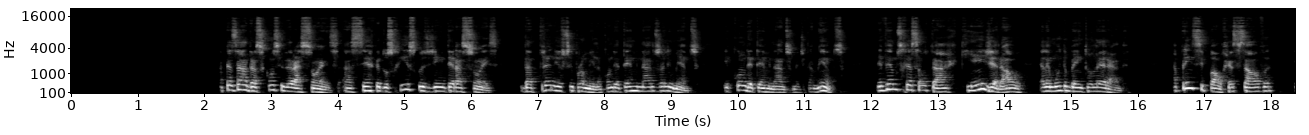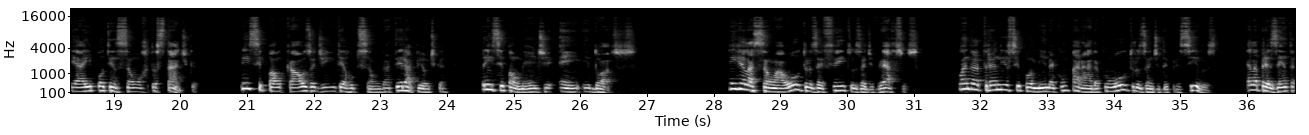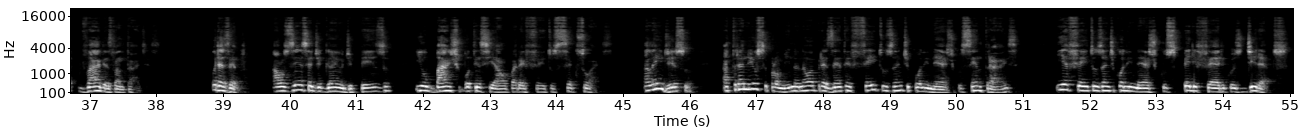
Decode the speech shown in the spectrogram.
Apesar das considerações acerca dos riscos de interações da tranilcipromina com determinados alimentos e com determinados medicamentos, devemos ressaltar que, em geral, ela é muito bem tolerada. A principal ressalva é a hipotensão ortostática, principal causa de interrupção da terapêutica, principalmente em idosos. Em relação a outros efeitos adversos, quando a tranilcipomina é comparada com outros antidepressivos, ela apresenta várias vantagens. Por exemplo, a ausência de ganho de peso e o baixo potencial para efeitos sexuais. Além disso, a tranilcipromina não apresenta efeitos anticolinérgicos centrais e efeitos anticolinérgicos periféricos diretos.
